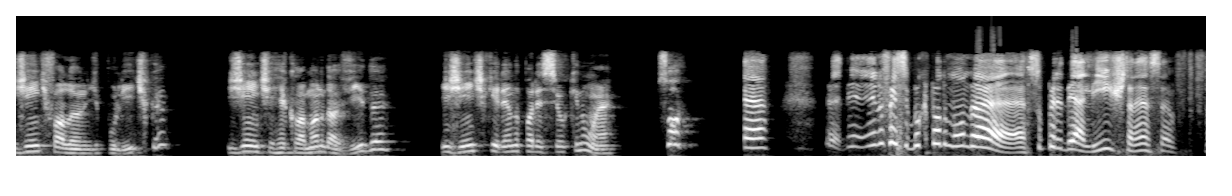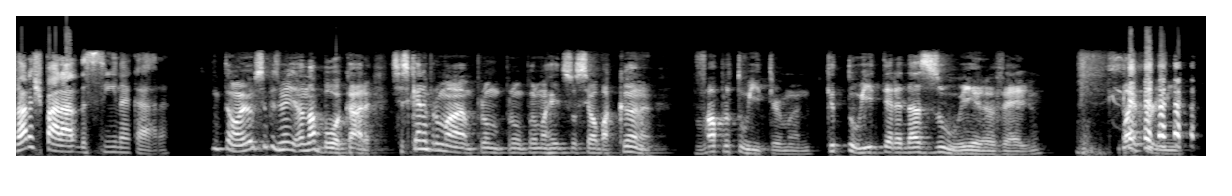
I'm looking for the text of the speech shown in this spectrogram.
gente falando de política, gente reclamando da vida e gente querendo parecer o que não é. Só. E, e no Facebook todo mundo é super idealista, né? Várias paradas assim, né, cara? Então, eu simplesmente, na boa, cara, vocês querem pra uma, pra, um- pra um- uma rede social bacana? vá pro Twitter, mano. Que o Twitter é da zoeira, velho. Vai por mim.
